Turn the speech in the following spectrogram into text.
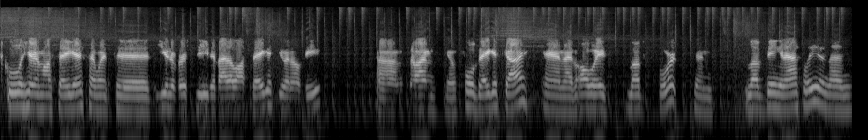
school here in Las Vegas. I went to University of Nevada, Las Vegas, UNLV. Um, so I'm you know full Vegas guy, and I've always loved sports and loved being an athlete. And then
